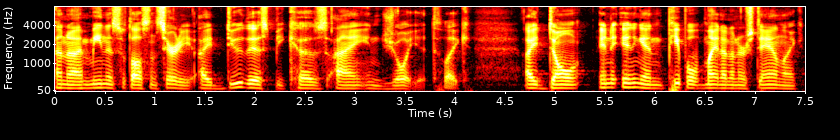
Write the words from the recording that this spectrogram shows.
and I mean this with all sincerity. I do this because I enjoy it. Like, I don't. And, and again, people might not understand. Like,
